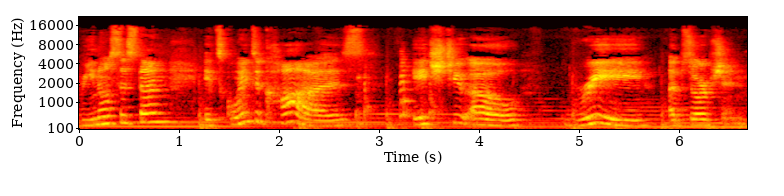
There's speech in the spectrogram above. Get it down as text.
renal system? It's going to cause H2O reabsorption.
